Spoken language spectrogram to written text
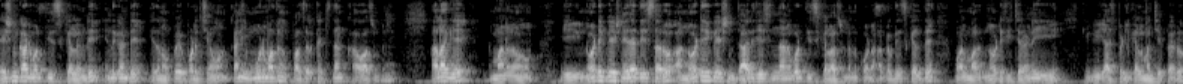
రేషన్ కార్డు కూడా తీసుకెళ్ళండి. ఎందుకంటే ఏదైనా ఉపయోగపడచ్చేమో. కానీ ఈ మూడు మాత్రం కంపల్సరీ ఖచ్చితంగా కావాల్సి ఉంటుంది. అలాగే మనం ఈ నోటిఫికేషన్ ఏదైతే ఇస్తారో ఆ నోటిఫికేషన్ జారీ చేసిన దాన్ని కూడా తీసుకెళ్ళాల్సి ఉంటుంది కూడా. అక్కడ తీసుకెళ్తే వాళ్ళు మాకు నోటీస్ ఇచ్చారండి ఈ ఈ హాస్పిటల్కి వెళ్ళమని చెప్పారు.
